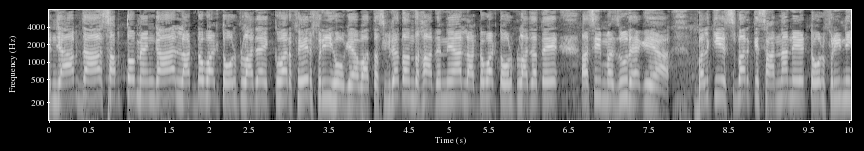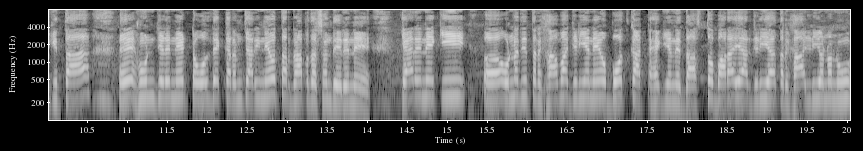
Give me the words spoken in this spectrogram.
ਪੰਜਾਬ ਦਾ ਸਭ ਤੋਂ ਮਹਿੰਗਾ ਲਾਡੋਵਾਲ ਟੋਲ ਪਲਾਜ਼ਾ ਇੱਕ ਵਾਰ ਫੇਰ ਫ੍ਰੀ ਹੋ ਗਿਆ ਵਾ। ਤਸਵੀਰਾਂ ਤੁਹਾਨੂੰ ਦਿਖਾ ਦਿੰਨੇ ਆ ਲਾਡੋਵਾਲ ਟੋਲ ਪਲਾਜ਼ਾ ਤੇ ਅਸੀਂ ਮੌਜੂਦ ਹੈਗੇ ਆ ਬਲਕਿ ਇਸ ਵਾਰ ਕਿਸਾਨਾਂ ਨੇ ਟੋਲ ਫ੍ਰੀ ਨਹੀਂ ਕੀਤਾ। ਇਹ ਹੁਣ ਜਿਹੜੇ ਨੇ ਟੋਲ ਦੇ ਕਰਮਚਾਰੀ ਨੇ, ਉਹ ਧਰਨਾ ਪ੍ਰਦਰਸ਼ਨ ਦੇ ਰਹੇ ਨੇ। ਕਹਿ ਰਹੇ ਨੇ ਕਿ ਉਹਨਾਂ ਦੀਆਂ ਤਨਖਾਹਾਂ ਜਿਹੜੀਆਂ ਨੇ, ਉਹ ਬਹੁਤ ਘੱਟ ਹੈਗੀਆਂ ਨੇ। 10 ਤੋਂ 12000 ਜਿਹੜੀ ਆ ਤਨਖਾਹ ਜਿਹੜੀ ਉਹਨਾਂ ਨੂੰ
